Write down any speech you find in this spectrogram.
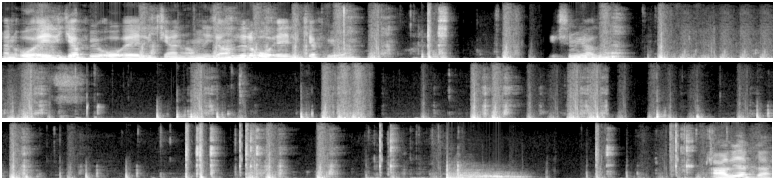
Yani o eğilik yapıyor. O eğilik yani anlayacağınız üzere o eğilik yapıyor. Mi geldi? Abi bir dakika.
